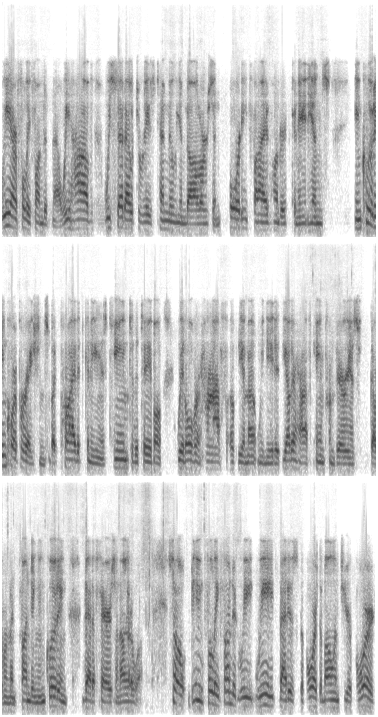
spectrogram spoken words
we are fully funded now. We have we set out to raise ten million dollars, and forty five hundred Canadians, including corporations, but private Canadians, came to the table with over half of the amount we needed. The other half came from various government funding, including Vet Affairs in Ottawa. So, being fully funded, we, we that is the board, the volunteer board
